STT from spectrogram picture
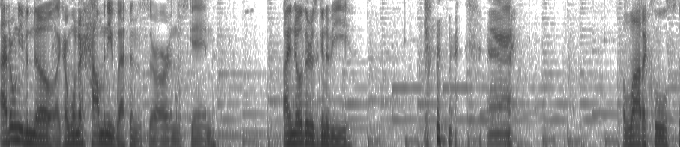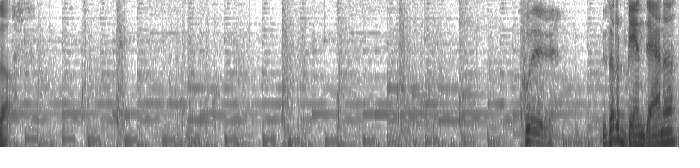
I don't even know. Like, I wonder how many weapons there are in this game. I know there's going to be eh, a lot of cool stuff. Is that a bandana?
